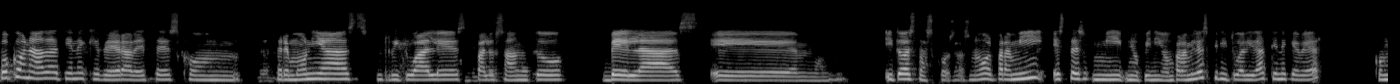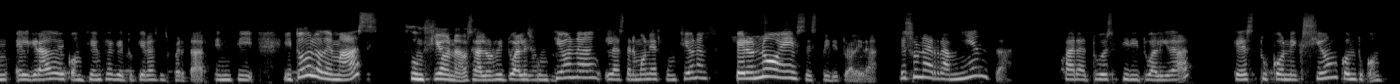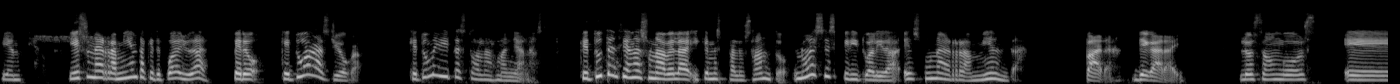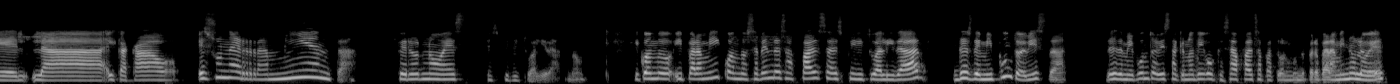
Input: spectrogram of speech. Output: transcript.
poco o nada tiene que ver a veces con ceremonias, rituales, palo santo, velas eh, y todas estas cosas, ¿no? Para mí, esta es mi, mi opinión, para mí la espiritualidad tiene que ver con el grado de conciencia que tú quieras despertar en ti. Y todo lo demás funciona, o sea, los rituales funcionan, las ceremonias funcionan, pero no es espiritualidad, es una herramienta para tu espiritualidad, que es tu conexión con tu conciencia. Y es una herramienta que te puede ayudar, pero que tú hagas yoga, que tú medites todas las mañanas, que tú te enciendas una vela y quemes palo santo, no es espiritualidad, es una herramienta para llegar ahí. Los hongos, el, la, el cacao, es una herramienta, pero no es espiritualidad, ¿no? Y, cuando, y para mí, cuando se vende esa falsa espiritualidad, desde mi punto de vista, desde mi punto de vista, que no digo que sea falsa para todo el mundo, pero para mí no lo es,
